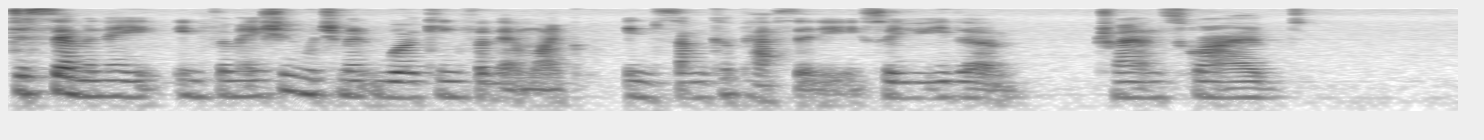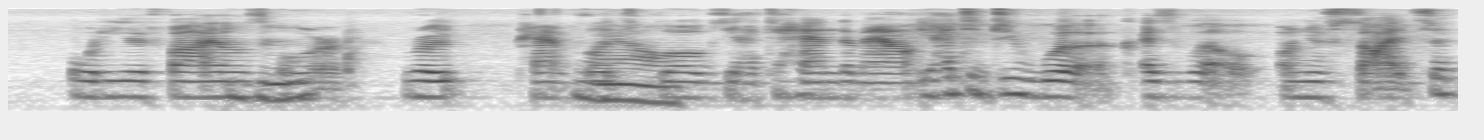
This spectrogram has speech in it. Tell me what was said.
disseminate information which meant working for them like in some capacity so you either transcribed audio files or wrote pamphlets Mm-hmm. Wow. blogs you had to hand them out you had to do work as well on your side so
